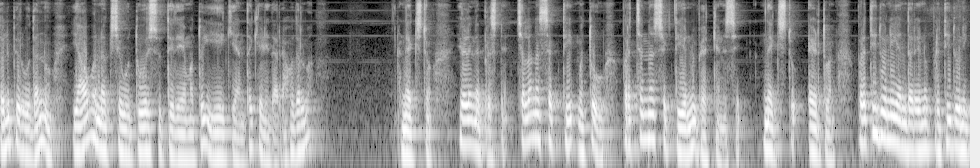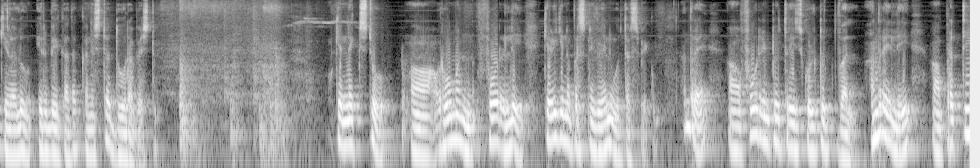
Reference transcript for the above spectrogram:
ತಲುಪಿರುವುದನ್ನು ಯಾವ ನಕ್ಷೆಯು ತೋರಿಸುತ್ತಿದೆ ಮತ್ತು ಏಕೆ ಅಂತ ಕೇಳಿದ್ದಾರೆ. ಹೌದಲ್ವಾ? ನೆಕ್ಸ್ಟು ಏಳನೇ ಪ್ರಶ್ನೆ. ಚಲನಶಕ್ತಿ ಮತ್ತು ಪ್ರಚನ್ನ ಶಕ್ತಿಯನ್ನು ವ್ಯಾಖ್ಯಾನಿಸಿ ನೆಕ್ಸ್ಟು ಏಡ್ತ್ ಒನ್ ಪ್ರತಿಧ್ವನಿ ಎಂದರೇನು? ಪ್ರತಿಧ್ವನಿ ಕೇಳಲು ಇರಬೇಕಾದ ಕನಿಷ್ಠ ದೂರವೆಷ್ಟು? ಓಕೆ ನೆಕ್ಸ್ಟು ರೋಮನ್ ಫೋರಲ್ಲಿ ಕೆಳಗಿನ ಪ್ರಶ್ನೆಗಳನ್ನು ಉತ್ತರಿಸಬೇಕು. ಅಂದರೆ four into three is equal to twelve ಅಂದರೆ ಇಲ್ಲಿ ಪ್ರತಿ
